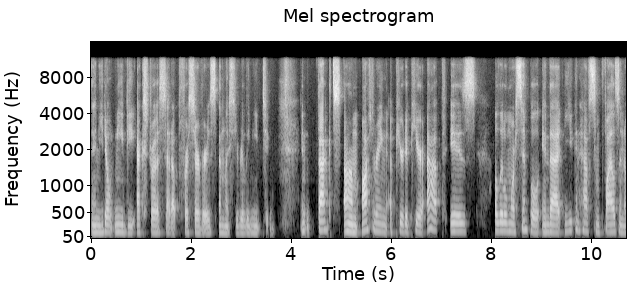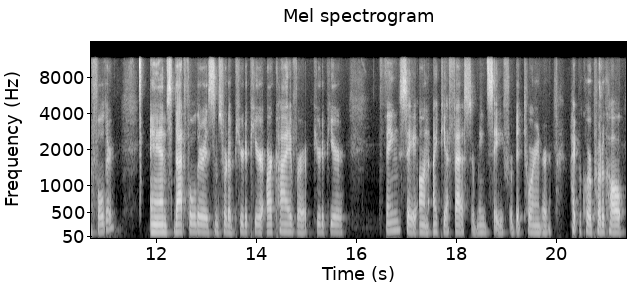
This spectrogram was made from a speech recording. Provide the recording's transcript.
and you don't need the extra setup for servers unless you really need to. In fact, um, authoring a peer-to-peer -peer app is a little more simple in that you can have some files in a folder and that folder is some sort of peer-to-peer -peer archive or peer-to-peer -peer thing, say on IPFS or MaidSafe or BitTorrent or Hypercore protocol,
